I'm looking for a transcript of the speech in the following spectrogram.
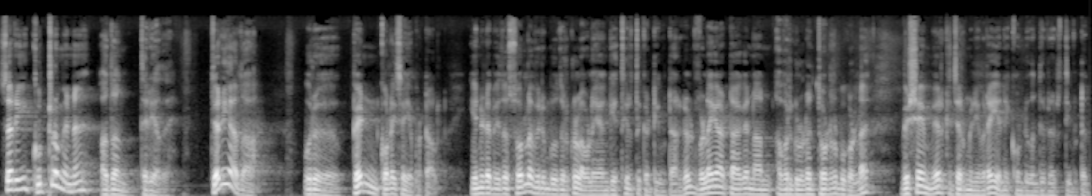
சரி குற்றம் என்ன? அதான் தெரியாது. தெரியாதா? ஒரு பெண் கொலை செய்யப்பட்டாள். என்னிடம் ஏதோ சொல்ல விரும்புவதற்குள் அவளை அங்கே தீர்த்து கட்டிவிட்டார்கள். விளையாட்டாக நான் அவர்களுடன் தொடர்பு கொள்ள விஷயம் மேற்கு ஜெர்மனி வரை என்னை கொண்டு வந்து நிறுத்திவிட்டது.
